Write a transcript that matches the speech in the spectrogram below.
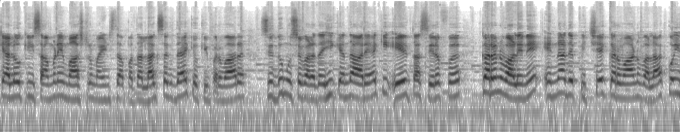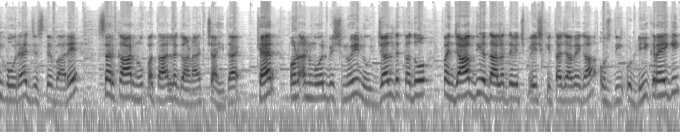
ਕਹਿ ਲੋ ਕਿ ਸਾਹਮਣੇ ਮਾਸਟਰਮਾਈਂਡਸ ਦਾ ਪਤਾ ਲੱਗ ਸਕਦਾ ਹੈ, ਕਿਉਂਕਿ ਪਰਿਵਾਰ ਸਿੱਧੂ ਮੂਸੇਵਾਲਾ ਦਾ ਇਹੀ ਕਹਿੰਦਾ ਆ ਰਿਹਾ ਹੈ ਕਿ ਇਹ ਤਾਂ ਸਿਰਫ ਕਰਨ ਵਾਲੇ ਨੇ, ਇਹਨਾਂ ਦੇ ਪਿੱਛੇ ਕਰਵਾਉਣ ਵਾਲਾ ਕੋਈ ਹੋਰ ਹੈ, ਜਿਸ ਦੇ ਬਾਰੇ ਸਰਕਾਰ ਨੂੰ ਪਤਾ ਲਗਾਉਣਾ ਚਾਹੀਦਾ ਹੈ। ਖੈਰ, ਹੁਣ ਅਨਮੋਲ ਬਿਸ਼ਨੋਈ ਨੂੰ ਜਲਦ ਕਦੋਂ ਪੰਜਾਬ ਦੀ ਅਦਾਲਤ ਦੇ ਵਿੱਚ ਪੇਸ਼ ਕੀਤਾ ਜਾਵੇਗਾ ਉਸ ਦੀ ਉਡੀਕ ਰਹੇਗੀ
